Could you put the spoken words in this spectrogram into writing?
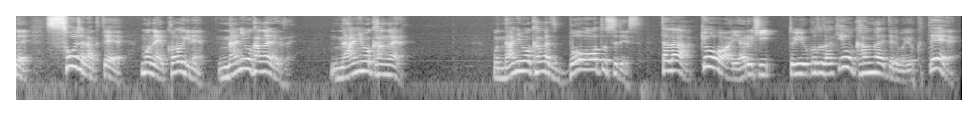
で、そうじゃなくて、もうね、この時ね、何も考えないでください。何も考えない。もう何も考えず、ぼーっとしてです。ただ、今日はやる日ということだけを考えてればよくて、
